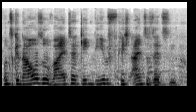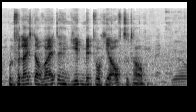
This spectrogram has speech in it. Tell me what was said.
uns genauso weiter gegen die Impfpflicht einzusetzen und vielleicht auch weiterhin jeden Mittwoch hier aufzutauchen. Ja.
